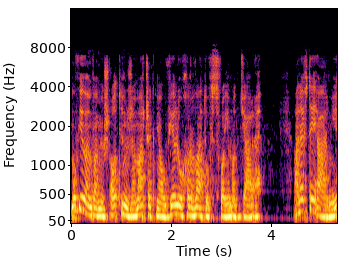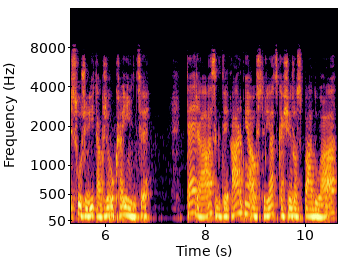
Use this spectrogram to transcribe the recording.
Mówiłem wam już o tym, że Maczek miał wielu Chorwatów w swoim oddziale. Ale w tej armii służyli także Ukraińcy. Teraz, gdy armia austriacka się rozpadła,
